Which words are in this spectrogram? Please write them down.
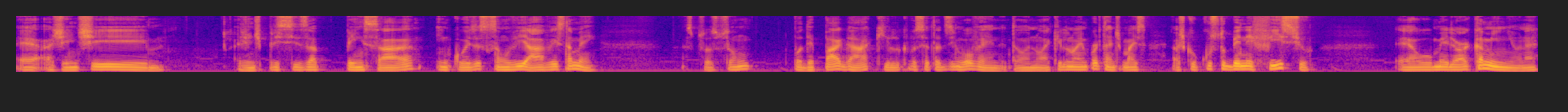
é, a, gente, a gente precisa pensar em coisas que são viáveis também. As pessoas precisam poder pagar aquilo que você está desenvolvendo. Então, não é que ele não é importante, mas acho que o custo-benefício é o melhor caminho, né?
